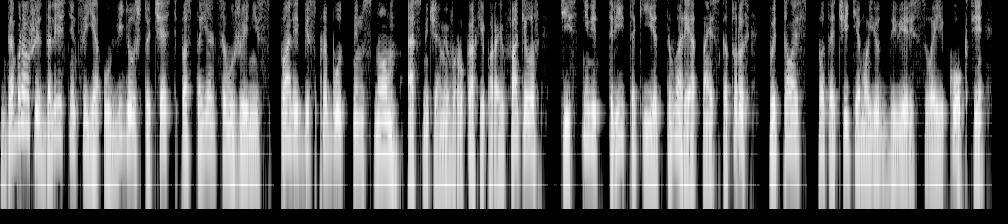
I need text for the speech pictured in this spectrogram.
Добравшись до лестницы, я увидел, что часть постояльцев уже не спали беспробудным сном, а с мечами в руках и парой факелов теснили три такие твари, одна из которых пыталась поточить я мою дверь свои когти –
